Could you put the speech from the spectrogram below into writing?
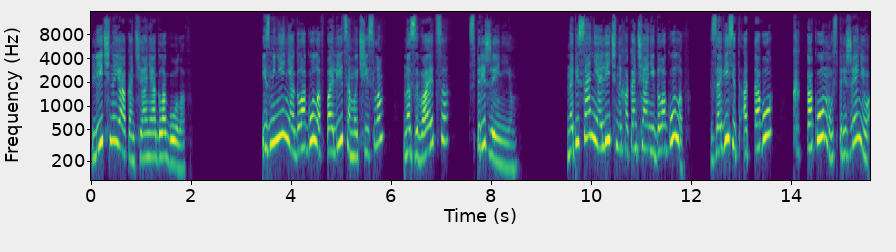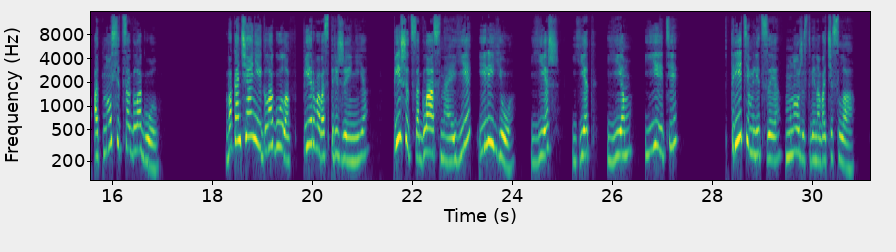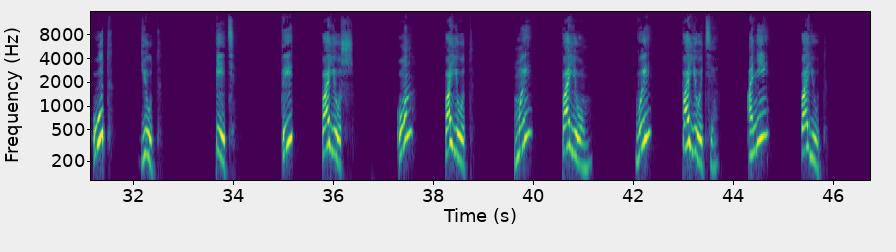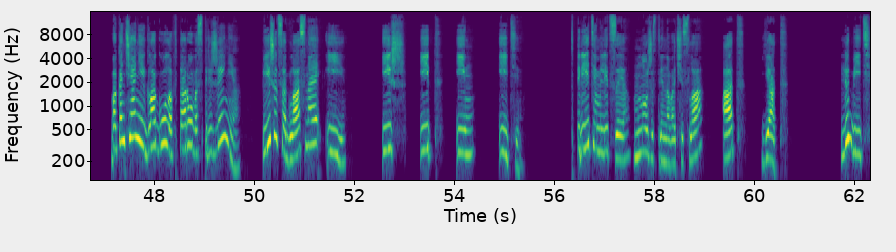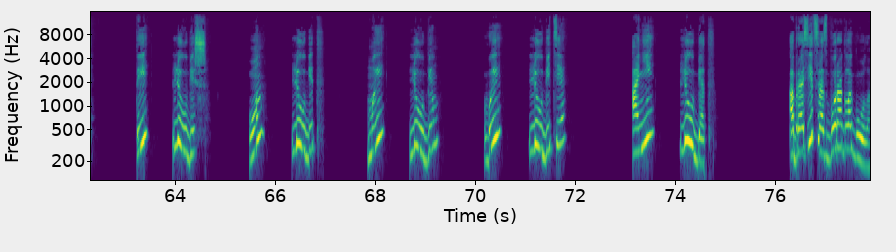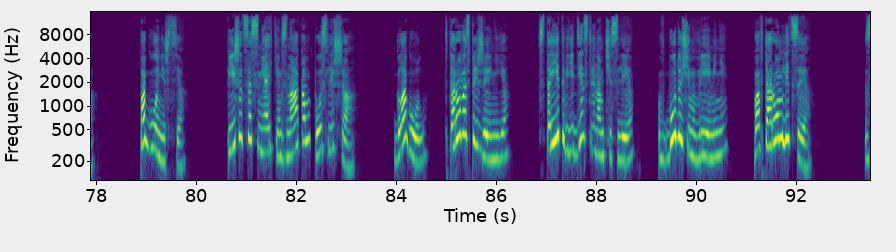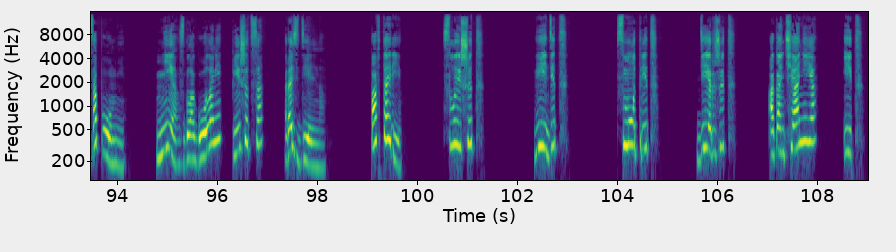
Личные окончания глаголов. Изменение глаголов по лицам и числам называется спряжением. Написание личных окончаний глаголов зависит от того, к какому спряжению относится глагол. В окончании глаголов первого спряжения пишется гласное «е» или «ё» – ешь, ед, ем, ете. Третьем лице множественного числа ут, ют. Петь. Ты поешь. Он поет. Мы поем. Вы поете. Они поют. В окончании глагола второго спряжения пишется гласное «и». Иш, ит, им, ити. Третьем лице множественного числа от, яд. Любить. Ты любишь. Он любит. Мы любим. Вы любите. Они любят. Образец разбора глагола. Погонишься. Пишется с мягким знаком после «ша». Глагол второго спряжения стоит в единственном числе, в будущем времени, во втором лице. Запомни, «не» с глаголами пишется раздельно. Повтори. Слышит, видит, смотрит, держит. Окончание «ит».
